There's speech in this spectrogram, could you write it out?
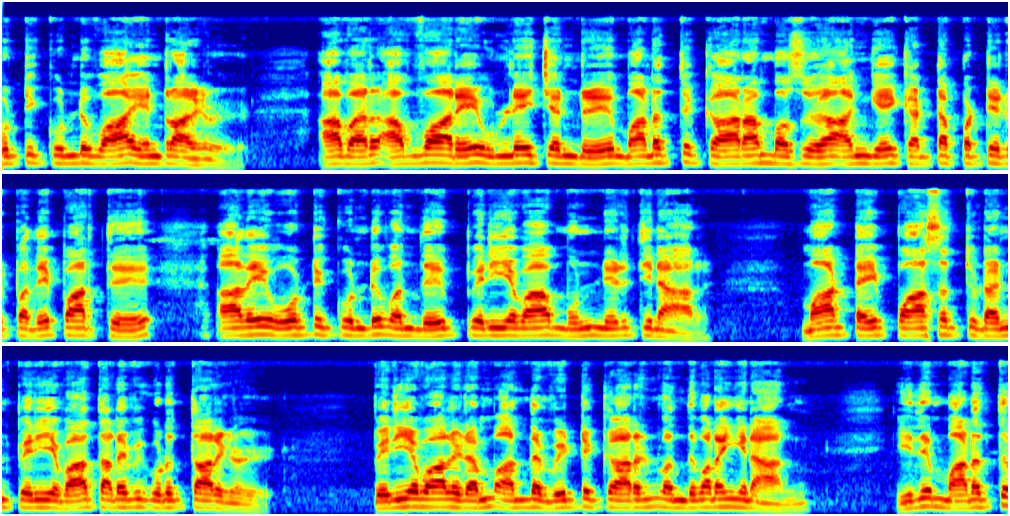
ஓட்டிக்கொண்டு வா என்றார்கள். அவர் அவ்வாறே உள்ளே சென்று மடத்து காராம்பசு அங்கே கட்டப்பட்டிருப்பதை பார்த்து அதை ஓட்டிக்கொண்டு வந்து பெரியவா முன் நிறுத்தினார். மாட்டை பாசத்துடன் பெரியவா தடவி கொடுத்தார்கள். பெரியவாளிடம் அந்த வீட்டுக்காரன் வந்து வணங்கினான். இது மடத்து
